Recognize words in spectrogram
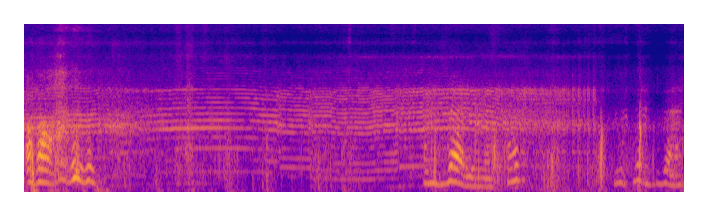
Ага. Там двері у нас, так? Відкрий двері.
